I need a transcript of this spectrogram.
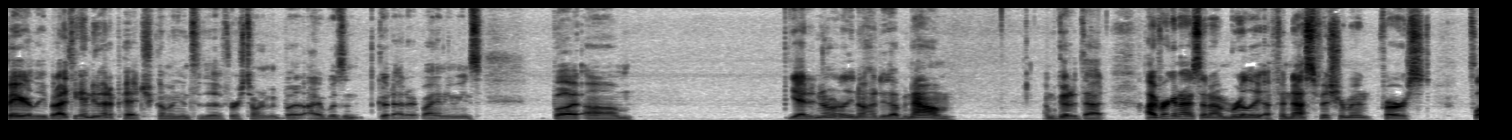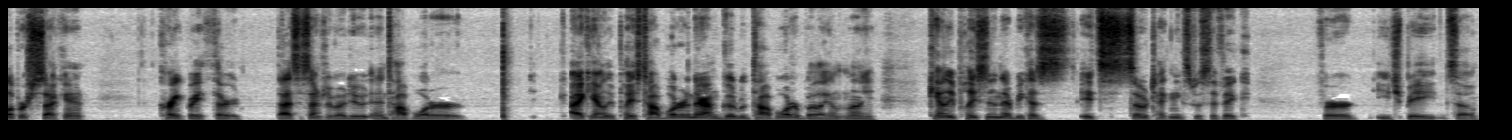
barely, but I think I knew how to pitch coming into the first tournament, but I wasn't good at it by any means. But um, yeah, I didn't really know how to do that, but now I'm I'm good at that. I've recognized that I'm really a finesse fisherman first, flipper second, crankbait third. That's essentially what I do. in top water, I can't really place top water in there. I'm good with top water, but I don't really can't really place it in there because it's so technique specific for each bait. So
